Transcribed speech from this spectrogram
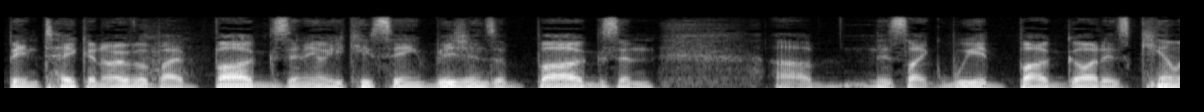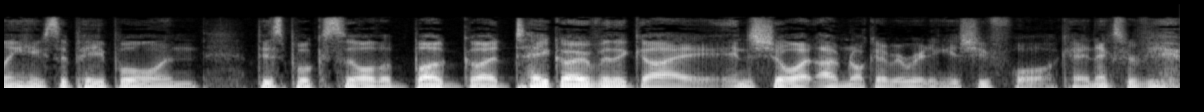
been taken over by bugs, and you know, he keeps seeing visions of bugs, and uh, this like weird bug god is killing heaps of people, and this book saw the bug god take over the guy. In short, I'm not going to be reading issue four. Okay, next review,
